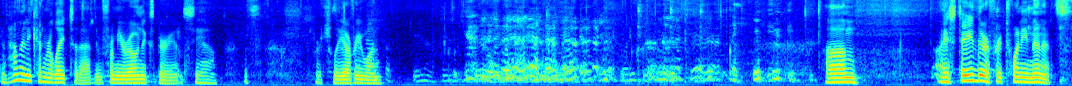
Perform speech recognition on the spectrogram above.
And how many can relate to that and from your own experience? Yeah, that's virtually everyone. Um, I stayed there for 20 minutes.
